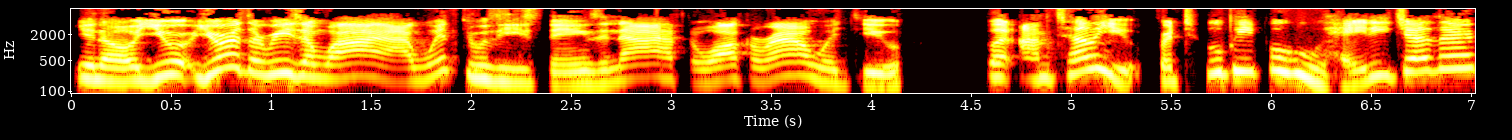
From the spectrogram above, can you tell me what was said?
You know, you're you're the reason why I went through these things, and now I have to walk around with you. But I'm telling you, for two people who hate each other,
